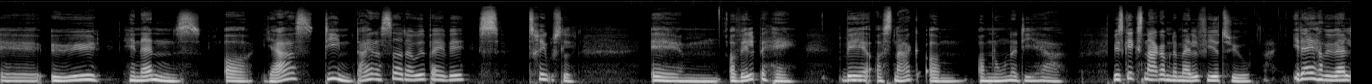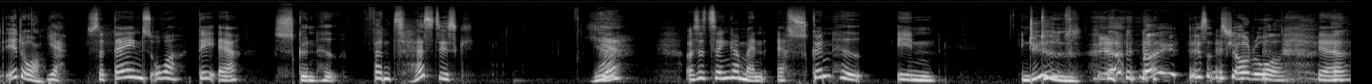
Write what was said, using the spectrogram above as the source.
øh, øge hinandens og jeres, din, dig der sidder derude bagved, trivsel øh, og velbehag ved at snakke om, om nogle af de her. Vi skal ikke snakke om dem alle 24. Nej. I dag har vi valgt et ord. Ja, så dagens ord, det er skønhed. Fantastisk. Og så tænker man, er skønhed en, en dyd? Dyd. ja, nej, det er sådan et sjovt ord. Ja, Ja.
